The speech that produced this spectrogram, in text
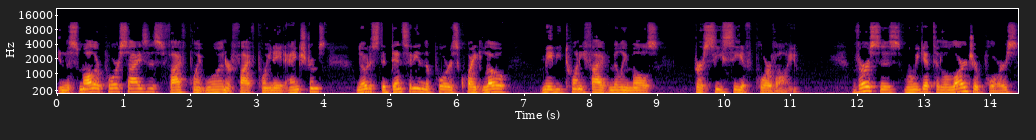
in the smaller pore sizes, 5.1 or 5.8 angstroms, notice the density in the pore is quite low, maybe 25 millimoles per cc of pore volume. Versus when we get to the larger pores,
